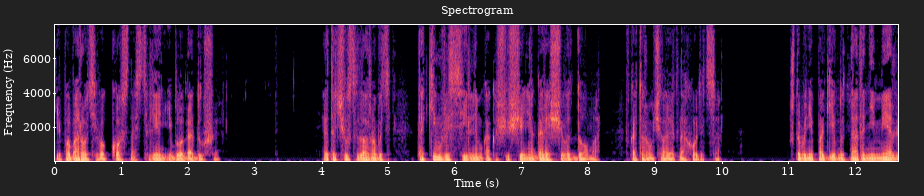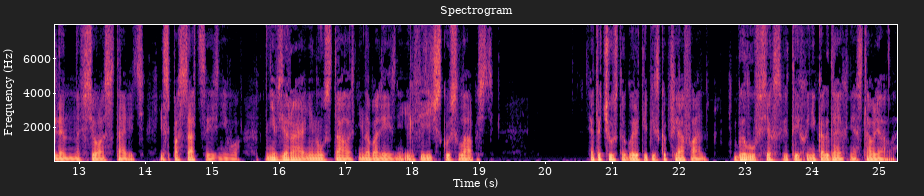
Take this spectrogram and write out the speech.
и побороть его косность, лень и благодушие. Это чувство должно быть таким же сильным, как ощущение горящего дома, в котором человек находится. Чтобы не погибнуть, надо немедленно все оставить и спасаться из него, невзирая ни на усталость, ни на болезни или физическую слабость. Это чувство, говорит епископ Феофан, было у всех святых и никогда их не оставляло.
